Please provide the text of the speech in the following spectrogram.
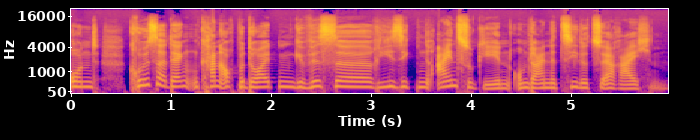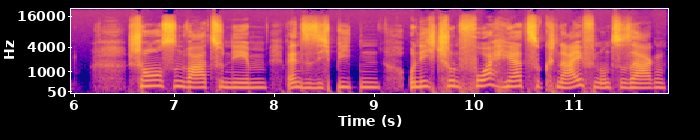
Und größer denken kann auch bedeuten, gewisse Risiken einzugehen, um deine Ziele zu erreichen. Chancen wahrzunehmen, wenn sie sich bieten und nicht schon vorher zu kneifen und zu sagen,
